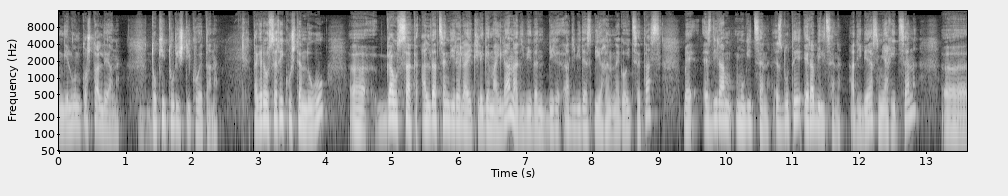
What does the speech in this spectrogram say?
angelun kostaldean, mhm. toki turistikoetan. Eta gero zer ikusten dugu, uh, gauzak aldatzen direlaik lege mailan, adibidez bigarren egoitzetaz, be ez dira mugitzen, ez dute erabiltzen. Adibidez, miarritzen, uh,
